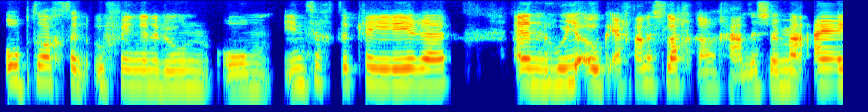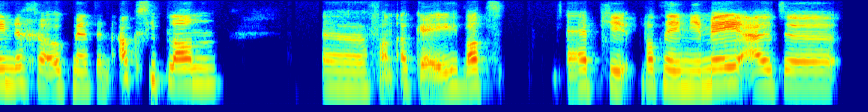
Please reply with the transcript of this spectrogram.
opdrachten en oefeningen doen om inzicht te creëren. En hoe je ook echt aan de slag kan gaan. Dus we eindigen ook met een actieplan. Uh, van oké, wat, heb je, wat neem je mee uit de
